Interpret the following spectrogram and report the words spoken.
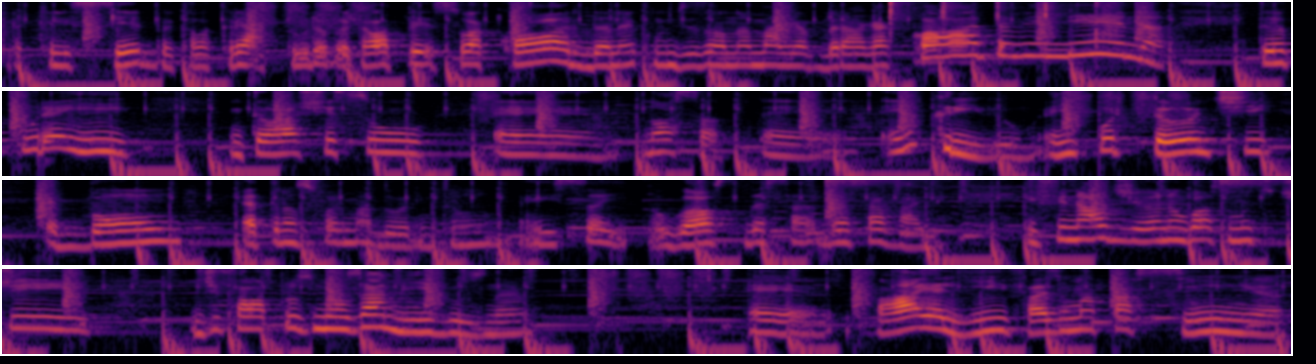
para aquele ser, para aquela criatura, para aquela pessoa. Acorda, né? Como diz a Ana Maria Braga, acorda, menina! Então é por aí. Então eu acho isso, é, nossa, é, é incrível, é importante, é bom é transformador. Então é isso aí. Eu gosto dessa, dessa vibe. E final de ano eu gosto muito de, de falar para os meus amigos, né? É, vai ali, faz uma tacinha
